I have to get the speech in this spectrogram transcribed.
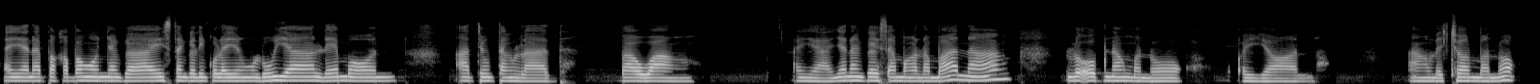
Ayan, napakabango niya guys. Tanggalin ko lang yung luya, lemon, at yung tanglad, bawang. Ayan, yan ang guys ang mga laman ng loob ng manok. Ayan, ang lechon manok.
